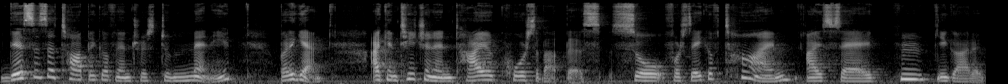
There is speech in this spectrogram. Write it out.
This is a topic of interest to many, but again, I can teach an entire course about this. So, for sake of time, I say, hmm, you got it.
